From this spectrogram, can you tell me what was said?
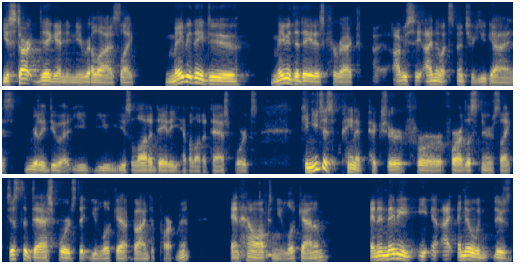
You start digging and you realize like maybe they do, maybe the data is correct. Obviously, I know at Spencer, you guys really do it. You you use a lot of data, you have a lot of dashboards. Can you just paint a picture for for our listeners, like just the dashboards that you look at by department and how often you look at them? And then maybe I, I know there's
